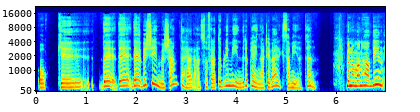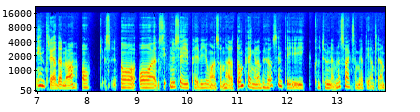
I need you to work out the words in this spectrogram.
Och eh, det, det, det är bekymmersamt det här alltså för att det blir mindre pengar till verksamheten. Men om man hade in, inträden då och och, och, nu säger ju Päivi Johansson här att de pengarna behövs inte i kulturnämndens verksamhet egentligen.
